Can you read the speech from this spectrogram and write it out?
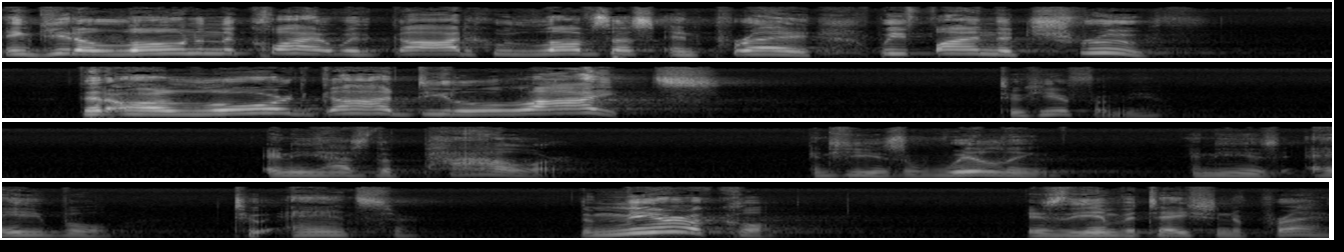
and get alone in the quiet with God who loves us and pray, we find the truth that our Lord God delights to hear from you. And He has the power, and He is willing, and He is able to answer. The miracle is the invitation to pray,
